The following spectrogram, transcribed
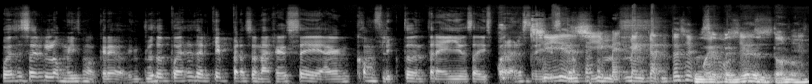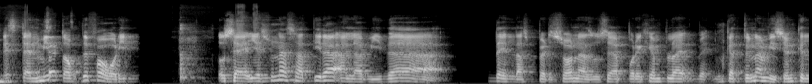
puedes hacer lo mismo, creo. Incluso puedes hacer que personajes se hagan conflicto entre ellos a dispararse. Sí, sí, me, me, encanta ese pues juego. Depende del tono. Está en mi top de favorito. O sea, y es una sátira a la vida de las personas. O sea, por ejemplo, eh, me encanté una misión que es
